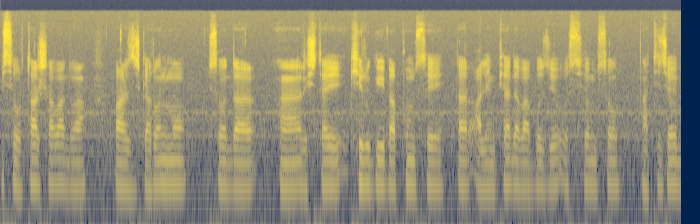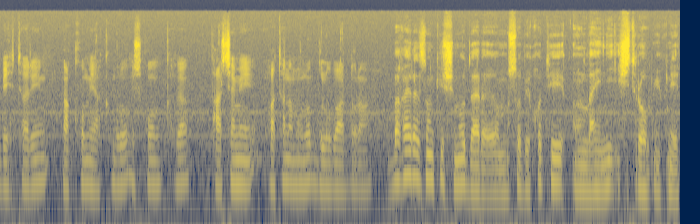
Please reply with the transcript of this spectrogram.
бисёртар шавад ва варзишгарони мо мисол дар риштаи кирургӣ ва пумсе дар олимпиада ва бозиҳои осиё мисол натиҷаи беҳтарин мақоми якумро ишғол карда парчами ватанамонро буловар доранд. Ба ғайр аз он ки шумо дар мусобиқоти онлайнӣ иштирок мекунед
